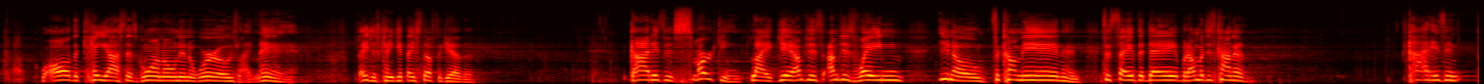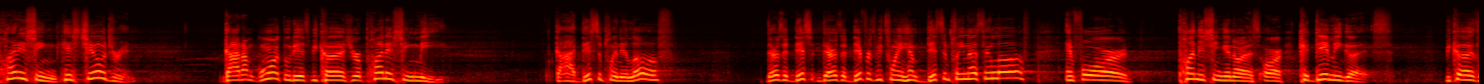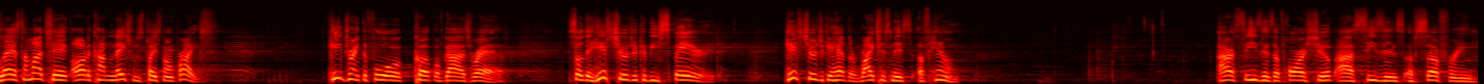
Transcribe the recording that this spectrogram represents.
with all the chaos that's going on in the world. He's like, man, they just can't get their stuff together. God isn't smirking like, yeah, I'm just, I'm just waiting, you know, to come in and to save the day, but I'm gonna just kind of. God isn't punishing his children. God, I'm going through this because you're punishing me. God, discipline in love. There's a, dis- there's a difference between him disciplining us in love and for punishing in us or condemning us. Because last time I checked, all the condemnation was placed on Christ. He drank the full cup of God's wrath so that his children could be spared. His children could have the righteousness of him. Our seasons of hardship, our seasons of suffering,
